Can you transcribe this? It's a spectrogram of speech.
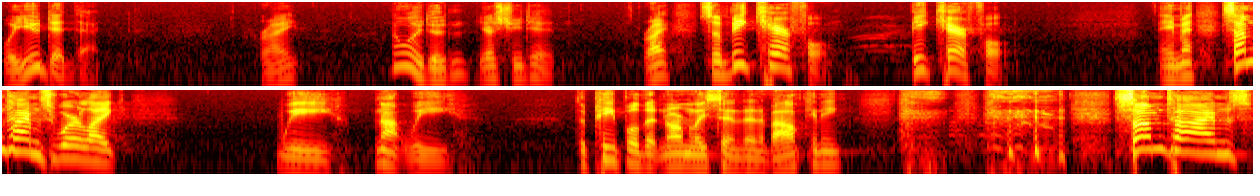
Well, you did that, right? No, I didn't. Yes, you did, right? So be careful. Be careful. Amen. Sometimes we're like, we, not we, the people that normally sit in a balcony. Sometimes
